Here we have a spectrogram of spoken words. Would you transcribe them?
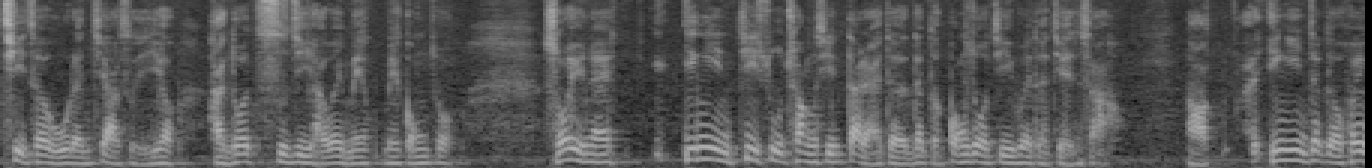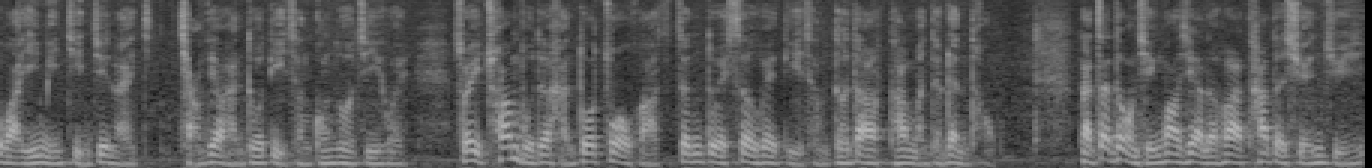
汽车无人驾驶以后，很多司机还会没没工作。所以呢，因应技术创新带来的那个工作机会的减少。啊，因应这个非法移民进进来，强调很多底层工作机会，所以川普的很多做法针对社会底层得到他们的认同。那在这种情况下的话，他的选举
